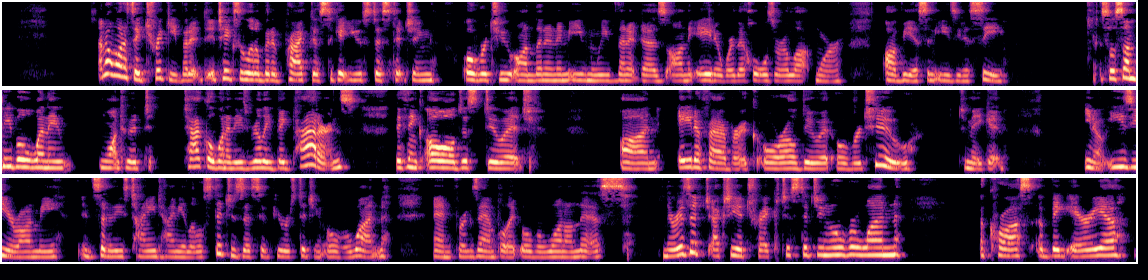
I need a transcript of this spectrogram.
I don't want to say tricky but it, it takes a little bit of practice to get used to stitching over two on linen and even weave than it does on the Aida where the holes are a lot more obvious and easy to see. So some people when they want to tackle one of these really big patterns they think oh I'll just do it on Aida fabric or I'll do it over two to make it, you know, easier on me instead of these tiny, tiny little stitches as if you were stitching over one. And for example, like over one on this, there is a, actually a trick to stitching over one across a big area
